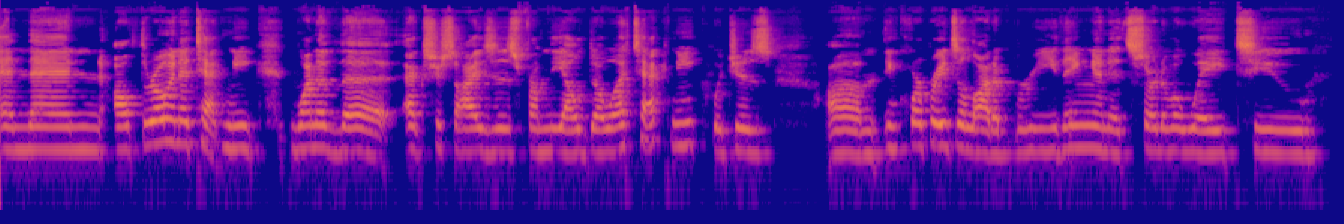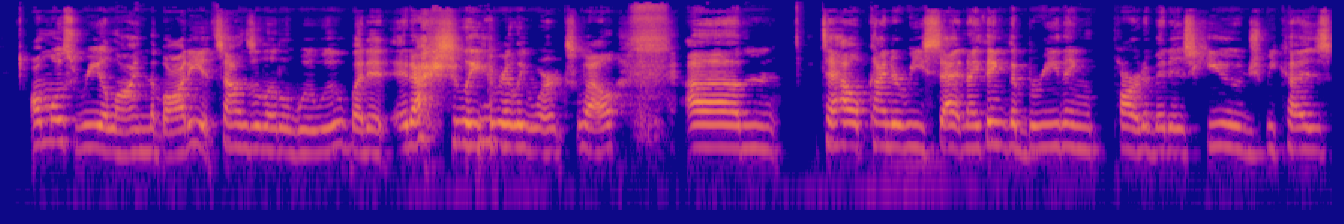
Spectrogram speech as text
and then I'll throw in a technique, one of the exercises from the Eldoa technique, which is um, incorporates a lot of breathing and it's sort of a way to almost realign the body. It sounds a little woo woo, but it, it actually really works well um, to help kind of reset. And I think the breathing part of it is huge because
